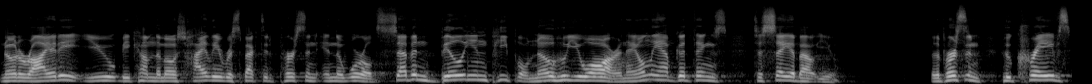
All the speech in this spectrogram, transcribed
notoriety, you become the most highly respected person in the world. Seven billion people know who you are, and they only have good things to say about you. For the person who craves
